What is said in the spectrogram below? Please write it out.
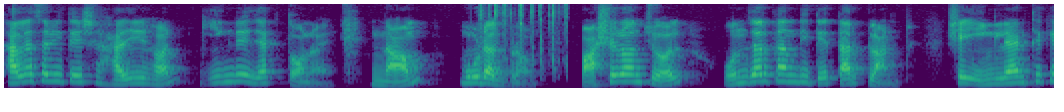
থালাসারিতে এসে হাজির হন ইংরেজ এক তনয়। নাম মুডাক ব্রাউন। পাশের অঞ্চল ওঞ্জারকান্দিতে তার প্লান্ট সে ইংল্যান্ড থেকে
